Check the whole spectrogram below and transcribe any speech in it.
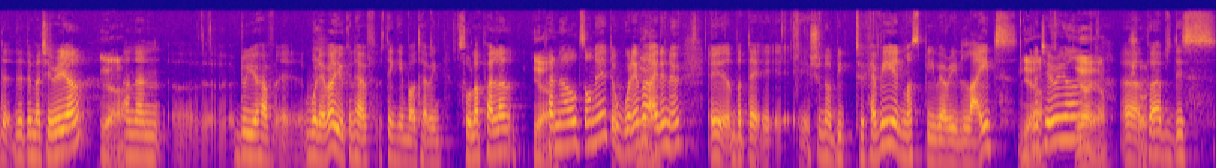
the, the, the material. Yeah. And then uh, do you have uh, whatever? You can have thinking about having solar panel, Yeah. panels on it or whatever. Yeah. I don't know. Uh, but they, it should not be too heavy. It must be very light Yeah. material. Yeah, yeah, Uh, sure. Perhaps this.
